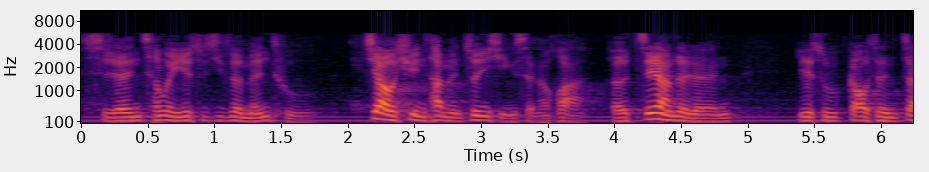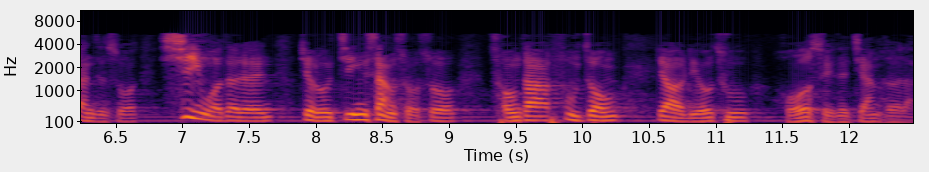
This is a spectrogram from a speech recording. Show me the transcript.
使人成为耶稣基督的门徒，教训他们遵行神的话，而这样的人，耶稣高声站着说：“信我的人，就如经上所说，从他腹中要流出活水的江河来。”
